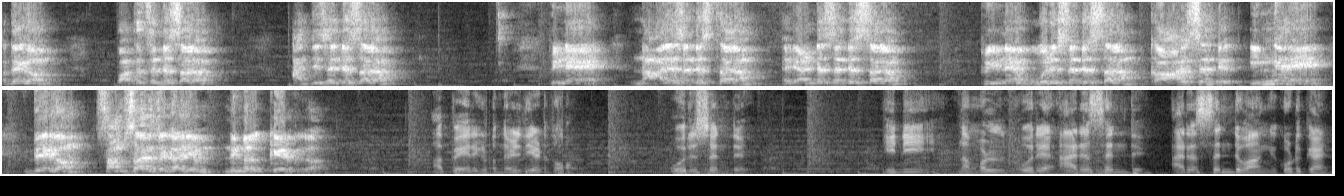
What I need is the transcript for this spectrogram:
അദ്ദേഹം പത്ത് സെന്റ് സ്ഥലം അഞ്ച് സെന്റ് സ്ഥലം പിന്നെ നാല് സെന്റ് സ്ഥലം രണ്ട് സെന്റ് സ്ഥലം പിന്നെ ഒരു സെന്റ് സ്ഥലം കാൽ സെന്റ്. ഇങ്ങനെ ഇദ്ദേഹം സംസാരിച്ച കാര്യം നിങ്ങൾ കേൾക്കുക. ആ പേരുകൾ ഒന്ന് എഴുതിയെടുത്തോ. ഒരു സെന്റ്. ഇനി നമ്മൾ ഒരു അര സെന്റ് അര സെന്റ് വാങ്ങിക്കൊടുക്കാൻ.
